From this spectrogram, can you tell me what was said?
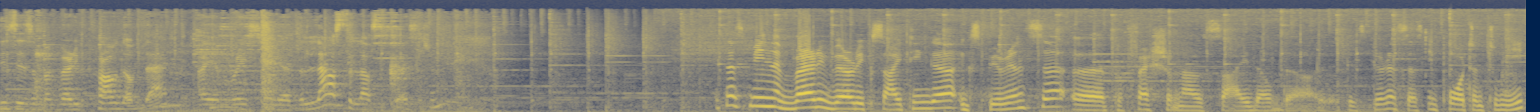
This is, I'm very proud of that. I am racing at the last, last question. It has been a very, very exciting uh, experience, uh, professional side of the experience is important to me.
